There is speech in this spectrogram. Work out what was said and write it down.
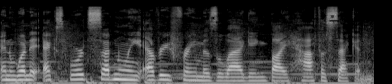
and when it exports, suddenly every frame is lagging by half a second.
